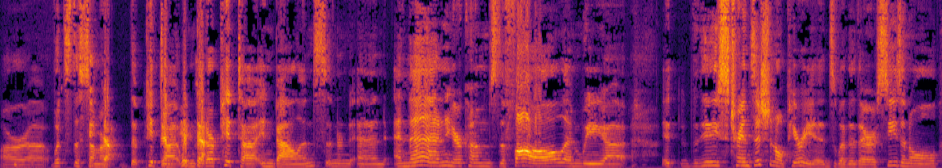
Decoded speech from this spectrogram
our uh, what's the summer Pitta. the pitta, The we can get our pitta in balance and and and then here comes the fall and we uh it, these transitional periods, whether they're seasonal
